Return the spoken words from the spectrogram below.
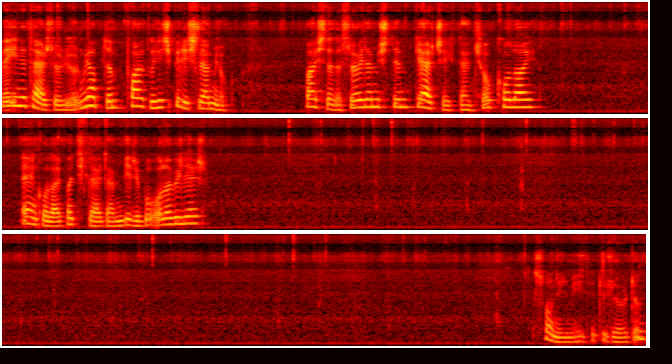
Ve yine ters örüyorum. Yaptım. Farklı hiçbir işlem yok. Başta da söylemiştim. Gerçekten çok kolay. En kolay patiklerden biri bu olabilir. Son ilmeği de düz ördüm.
